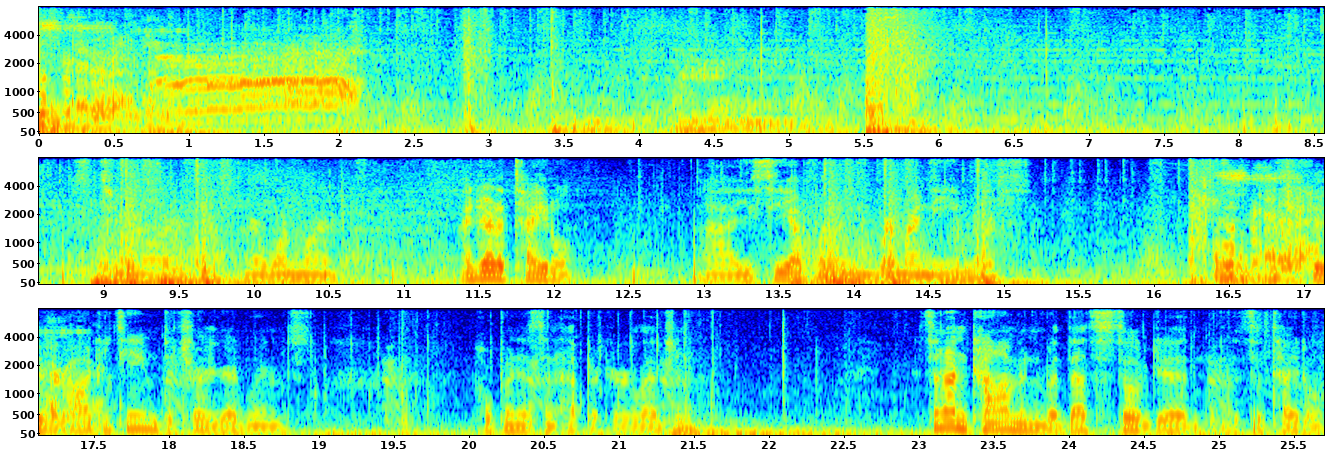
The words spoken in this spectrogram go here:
Two more, or one more. I got a title. Uh, you see up on where my name is? What's your favorite hockey team? Detroit Red Wings. Hoping it's an epic or legend. It's an uncommon, but that's still good. It's a title.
